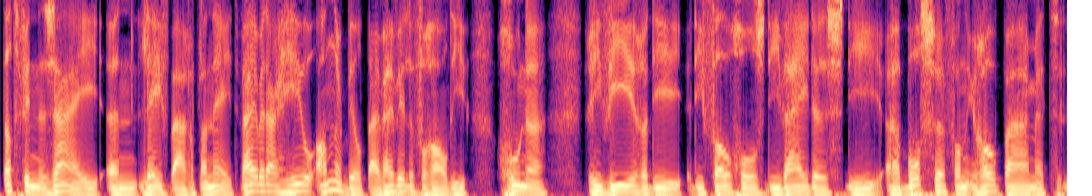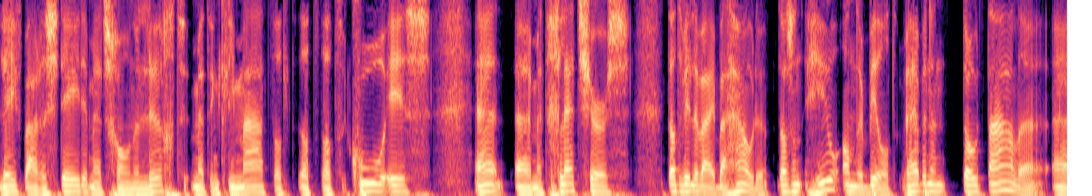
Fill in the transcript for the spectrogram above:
Dat vinden zij een leefbare planeet. Wij hebben daar een heel ander beeld bij. Wij willen vooral die groene rivieren, die, die vogels, die weides, die eh, bossen van Europa met leefbare steden, met schone lucht, met een klimaat dat, dat, dat cool is, hè, eh, met gletsjers. Dat willen wij behouden. Dat is een heel ander beeld. We hebben een totale eh,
